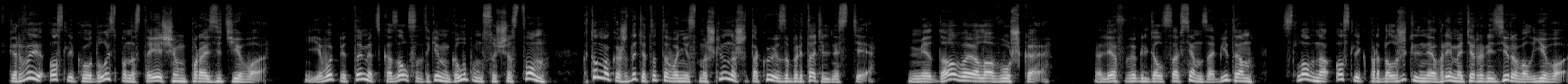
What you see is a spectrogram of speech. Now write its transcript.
Впервые Ослику удалось по-настоящему поразить его. Его питомец казался таким глупым существом, кто мог ожидать от этого несмышлёныша такой изобретательности. Медовая ловушка. Лев выглядел совсем забитым, словно Ослик продолжительное время терроризировал его.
